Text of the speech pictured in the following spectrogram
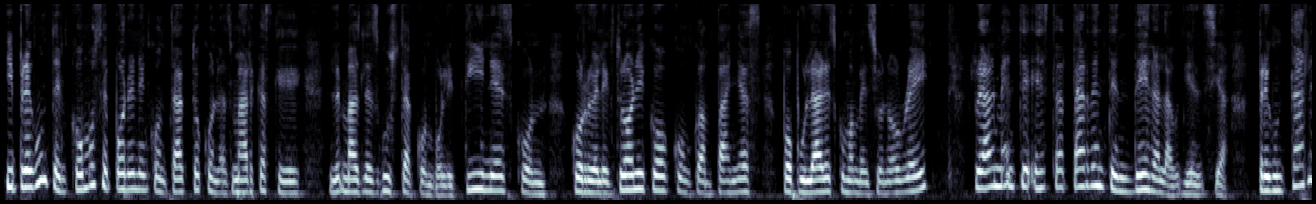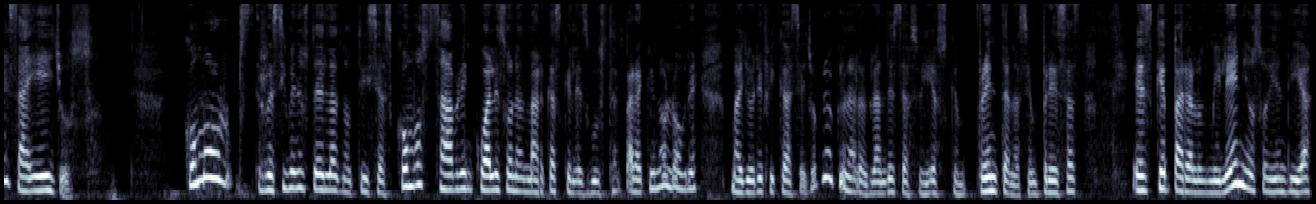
Y pregunten cómo se ponen en contacto con las marcas que más les gusta, con boletines, con correo electrónico, con campañas populares como mencionó Ray. Realmente es tratar de entender a la audiencia, preguntarles a ellos ¿Cómo reciben ustedes las noticias? ¿Cómo saben cuáles son las marcas que les gustan para que uno logre mayor eficacia? Yo creo que uno de los grandes desafíos que enfrentan las empresas es que para los milenios hoy en día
